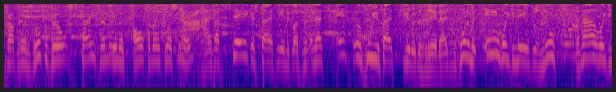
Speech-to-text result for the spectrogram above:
gaat Rens Rotterdam stijgen in het algemeen klassement. Hij gaat zeker stijgen in de klassement. En hij heeft echt een goede 5 kilometer gereden. Hij is begonnen met één rondje 29-0. Daarna een rondje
